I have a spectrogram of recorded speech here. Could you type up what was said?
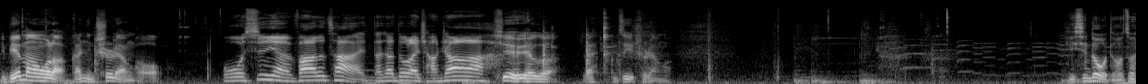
你别忙活了，赶紧吃两口。我新研发的菜，大家都来尝尝啊！谢谢岳哥，来你自己吃两口。以前都有得罪，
